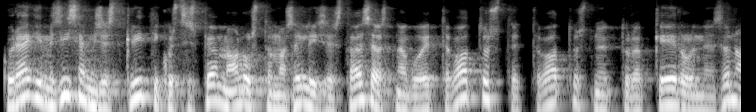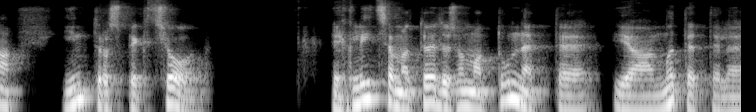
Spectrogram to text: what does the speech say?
kui räägime sisemisest kriitikust, siis peame alustama sellisest asjast nagu ettevaatust, ettevaatust, nüüd tuleb keeruline sõna, introspektsioon ehk lihtsamalt öeldes oma tunnete ja mõtetele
